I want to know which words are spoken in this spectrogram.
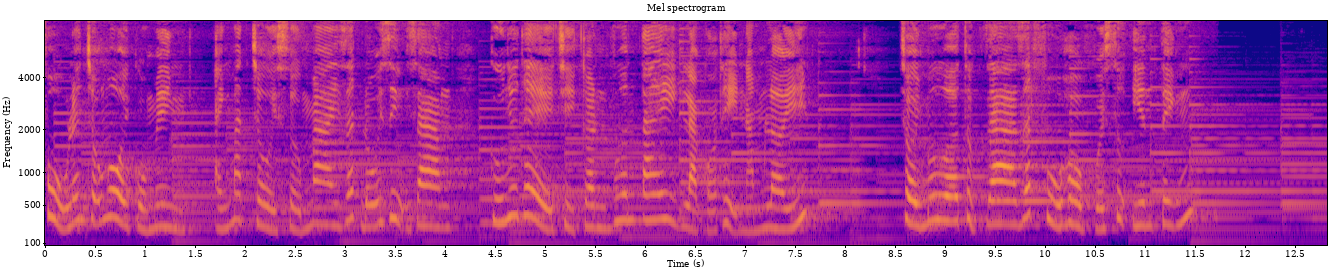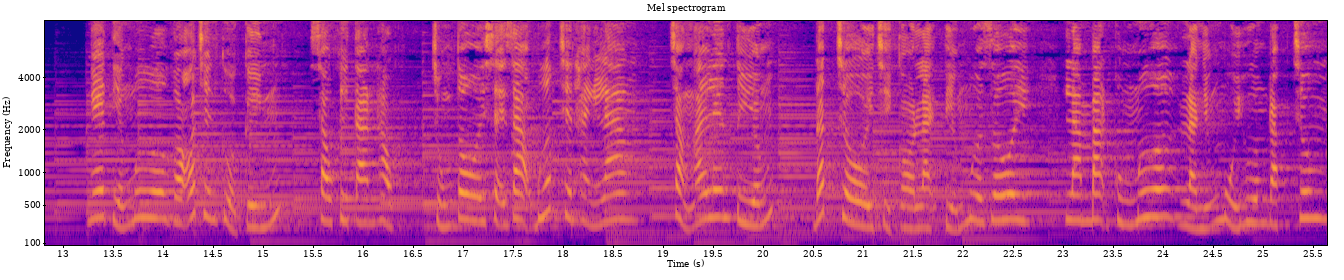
phủ lên chỗ ngồi của mình, ánh mặt trời sớm mai rất đỗi dịu dàng, cứ như thể chỉ cần vươn tay là có thể nắm lấy. Trời mưa thực ra rất phù hợp với sự yên tĩnh. Nghe tiếng mưa gõ trên cửa kính, sau khi tan học, chúng tôi sẽ dạo bước trên hành lang, chẳng ai lên tiếng, đất trời chỉ còn lại tiếng mưa rơi. Làm bạn cùng mưa là những mùi hương đặc trưng,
